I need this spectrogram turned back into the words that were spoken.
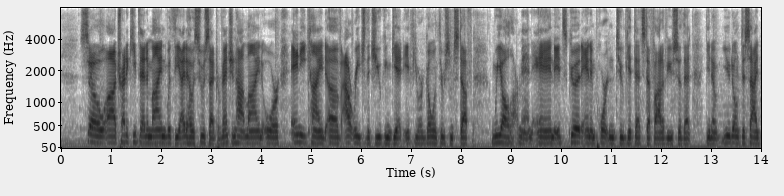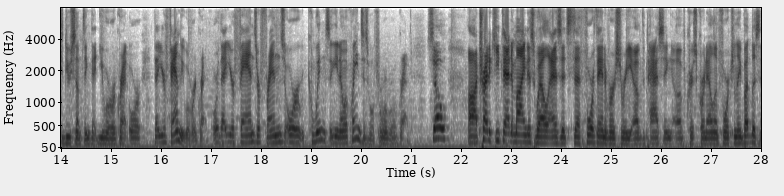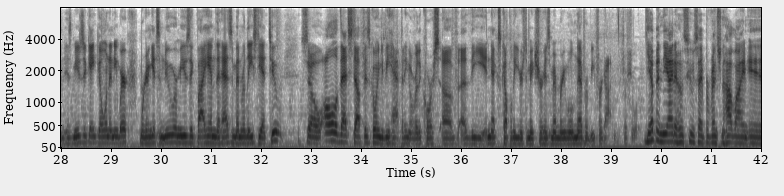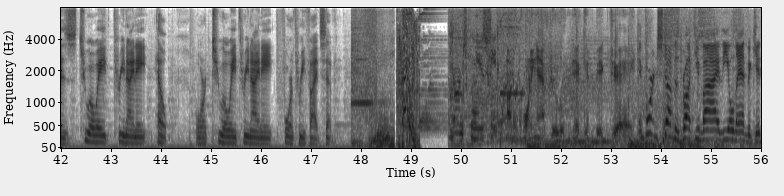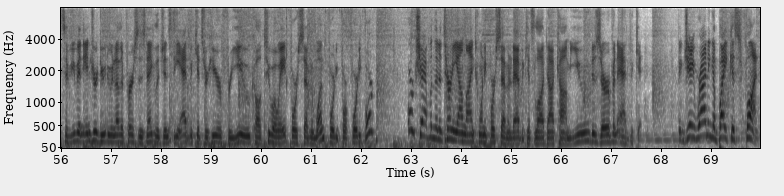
So uh, try to keep that in mind with the Idaho Suicide Prevention Hotline or any kind of outreach that you can get if you are going through some stuff. We all are, man, and it's good and important to get that stuff out of you so that you know you don't decide to do something that you will regret, or that your family will regret, or that your fans or friends or you know, acquaintances will regret. So uh, try to keep that in mind as well as it's the fourth anniversary of the passing of Chris Cornell, unfortunately. But listen, his music ain't going anywhere. We're going to get some newer music by him that hasn't been released yet, too. So all of that stuff is going to be happening over the course of uh, the next couple of years to make sure his memory will never be forgotten, for sure. Yep, and the Idaho Suicide Prevention Hotline is 208 398 HELP or 208 398 4357. On the morning after with Nick and Big J. Important stuff is brought to you by the Old Advocates. If you've been injured due to another person's negligence, the Advocates are here for you. Call 208 471 4444 or chat with an attorney online 24 7 at advocateslaw.com. You deserve an advocate. Big J, riding a bike is fun,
